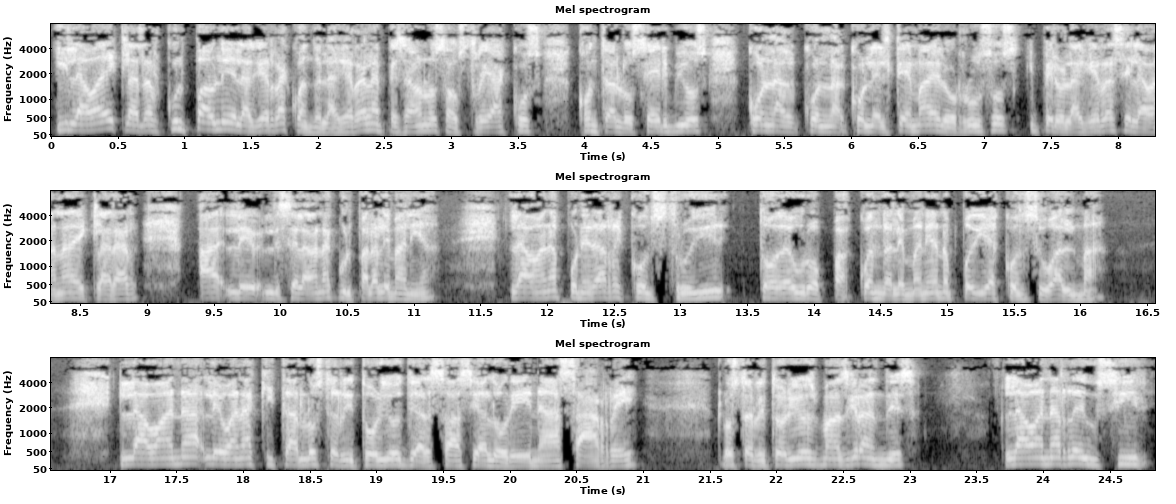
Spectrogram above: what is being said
y la va a declarar culpable de la guerra cuando la guerra la empezaron los austriacos contra los serbios con la con la con el tema de los rusos y pero la guerra se la van a declarar se la van a culpar a Alemania la van a poner a reconstruir toda Europa cuando Alemania no podía con su alma la van a, le van a quitar los territorios de Alsacia, Lorena, Sarre, los territorios más grandes, la van a reducir,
